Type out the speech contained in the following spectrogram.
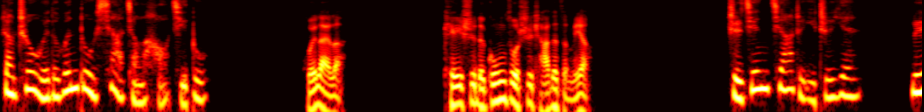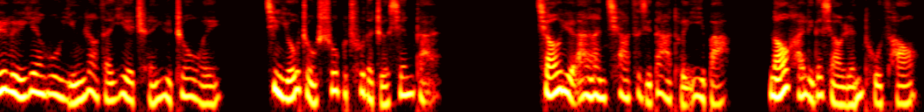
让周围的温度下降了好几度。回来了，K 市的工作视察的怎么样？指尖夹着一支烟，缕缕烟雾萦绕在叶晨玉周围，竟有种说不出的谪仙感。乔宇暗暗掐自己大腿一把，脑海里的小人吐槽：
